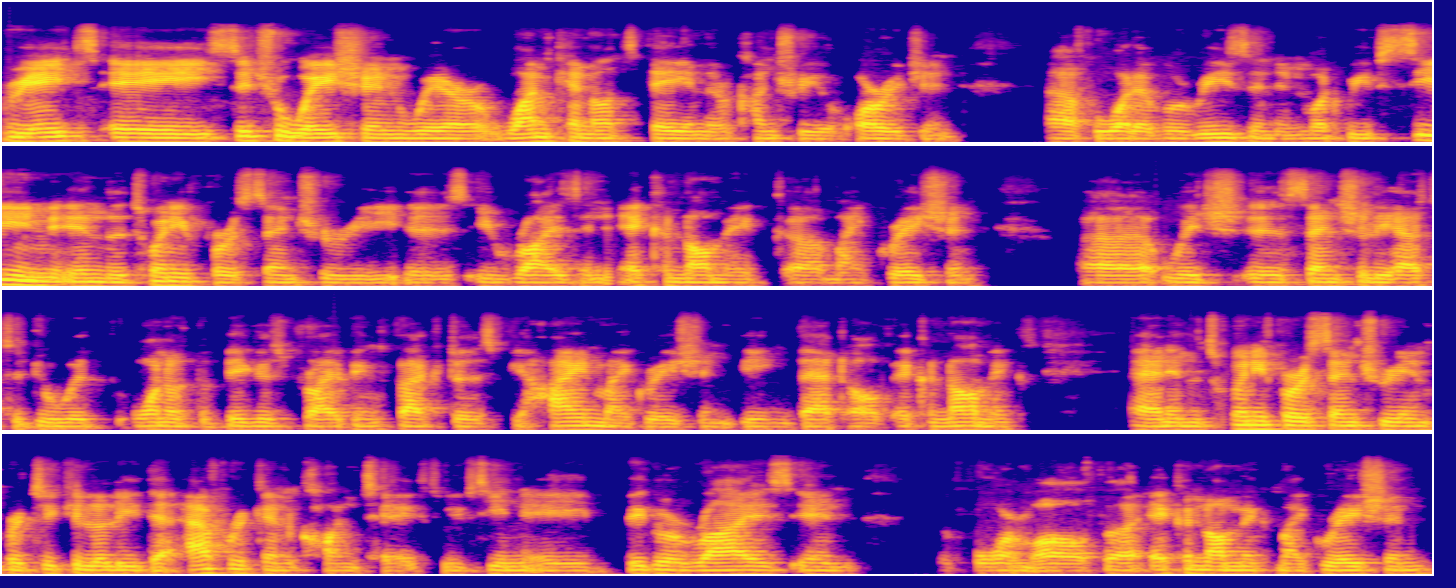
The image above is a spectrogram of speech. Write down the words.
creates a situation where one cannot stay in their country of origin uh, for whatever reason. And what we've seen in the 21st century is a rise in economic uh, migration, uh, which essentially has to do with one of the biggest driving factors behind migration being that of economics. And in the 21st century, and particularly the African context, we've seen a bigger rise in the form of uh, economic migration.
